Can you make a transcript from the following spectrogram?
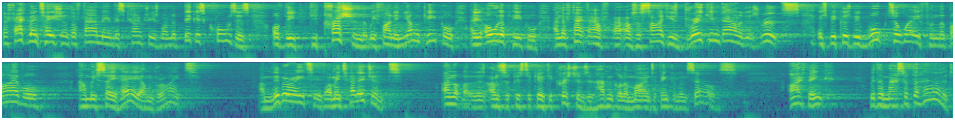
The fragmentation of the family in this country is one of the biggest causes of the depression that we find in young people and in older people. And the fact that our, our society is breaking down at its roots is because we've walked away from the Bible and we say, hey, I'm bright, I'm liberated, I'm intelligent. I'm not like those unsophisticated Christians who haven't got a mind to think for themselves. I think with the mass of the herd.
